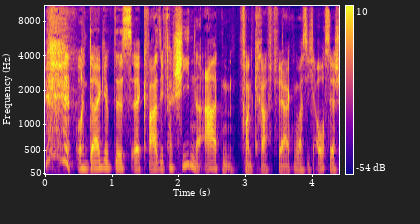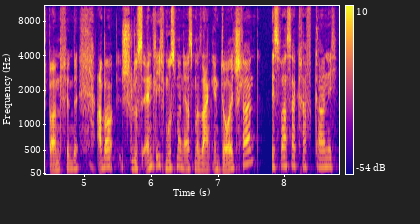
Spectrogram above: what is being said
Und da gibt es äh, quasi verschiedene Arten von Kraftwerken, was ich auch sehr spannend finde. Aber schlussendlich muss man erstmal sagen, in Deutschland ist Wasserkraft gar nicht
